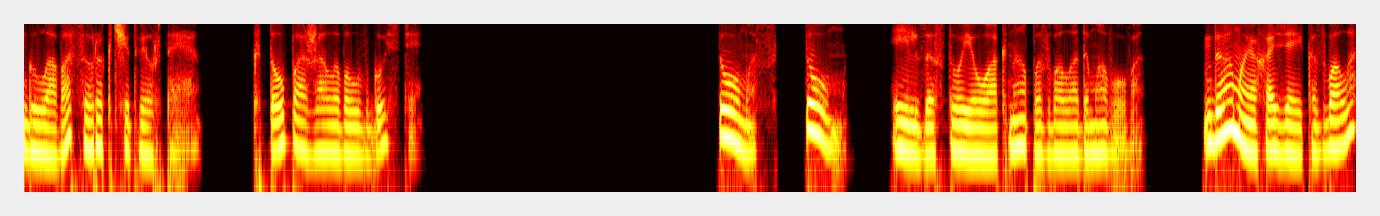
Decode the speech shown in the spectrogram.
Глава 44. Кто пожаловал в гости? «Томас! Том!» Эльза, стоя у окна, позвала домового. «Да, моя хозяйка звала?»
